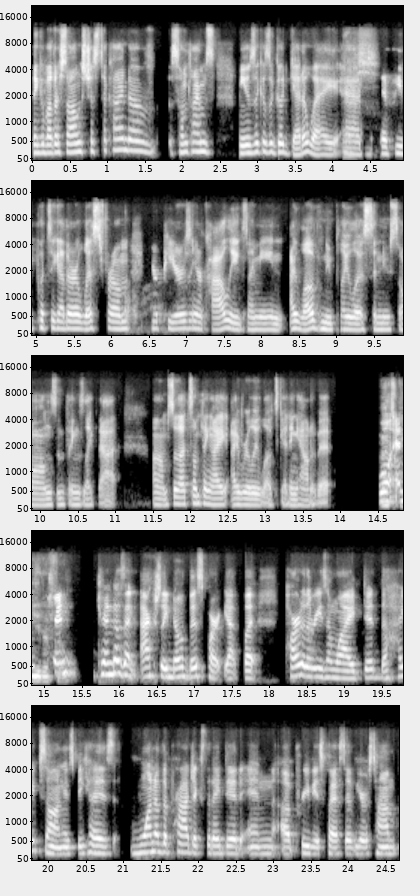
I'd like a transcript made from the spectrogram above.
think of other songs, just to kind of sometimes music is a good getaway, yes. and if you put together a list from your peers and your colleagues, I mean, I love new playlists and new songs and things like that. Um, so that's something I, I really loved getting out of it. Well, that's and Trin, Trin doesn't actually know this part yet, but part of the reason why I did the hype song is because one of the projects that I did in a previous class of yours, Tom,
